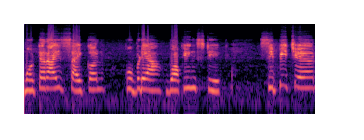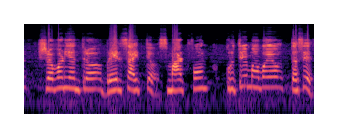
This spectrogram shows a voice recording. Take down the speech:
मोटराईज सायकल कुबड्या वॉकिंग स्टिक सीपी चेअर श्रवणयंत्र ब्रेल साहित्य स्मार्टफोन कृत्रिम अवयव तसेच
